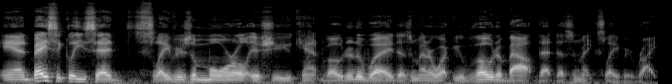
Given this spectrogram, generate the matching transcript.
And basically, he said slavery is a moral issue. You can't vote it away. It doesn't matter what you vote about, that doesn't make slavery right.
